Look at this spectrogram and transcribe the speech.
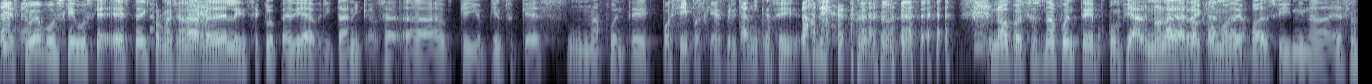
Y estuve busque y busque esta información a la red de la enciclopedia británica. O sea, ah, que yo pienso que es una fuente. Pues sí, pues que es británica. Sí. no, pues es una fuente confiable. No la agarré como de BuzzFeed ni nada de eso.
